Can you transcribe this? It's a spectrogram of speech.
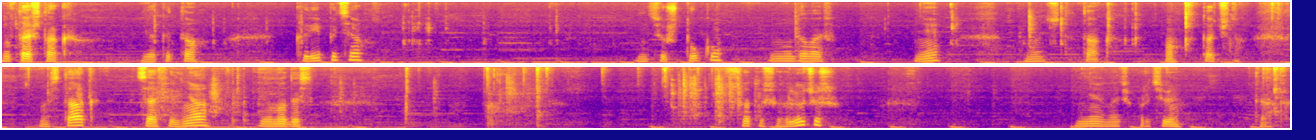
Ну теж так, як і то кріпиться на цю штуку. Ну давай. Ні. Значить так. О, точно. Ось так. Ця фігня. І воно десь. Що ти що глючиш? Ні, наче працює. Так.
